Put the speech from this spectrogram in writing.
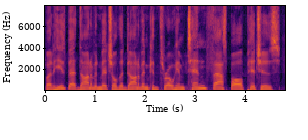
but he's bet Donovan Mitchell that Donovan can throw him 10 fastball pitches –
